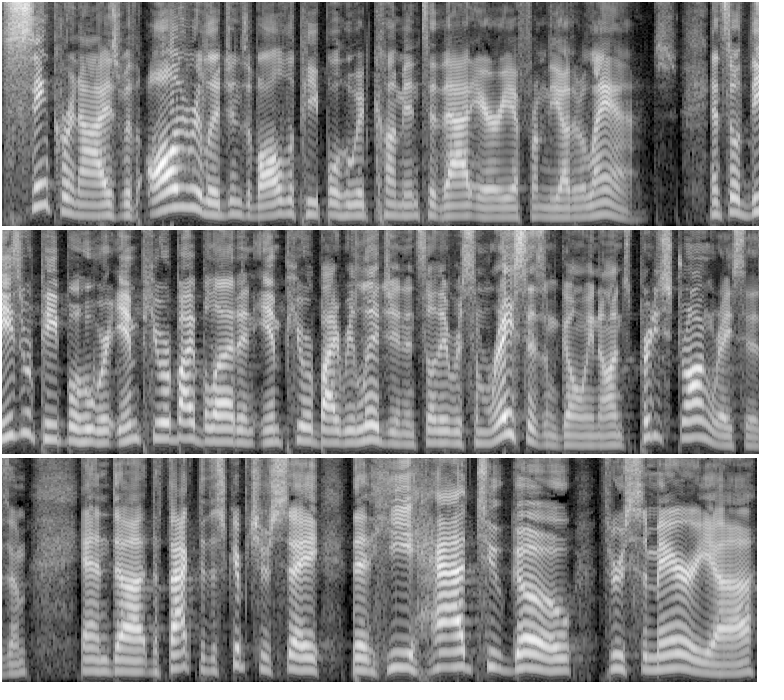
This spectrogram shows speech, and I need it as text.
synchronized with all the religions of all the people who had come into that area from the other lands. And so these were people who were impure by blood and impure by religion. And so there was some racism going on, it's pretty strong racism. And uh, the fact that the scriptures say that he had to go through Samaria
